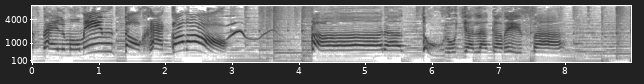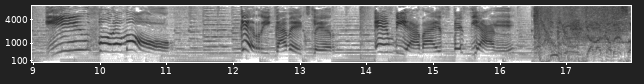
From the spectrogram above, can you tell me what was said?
hasta el momento, Jacobo. Para duro ya la cabeza. Wexler. Enviada especial. Duro ya la cabeza.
